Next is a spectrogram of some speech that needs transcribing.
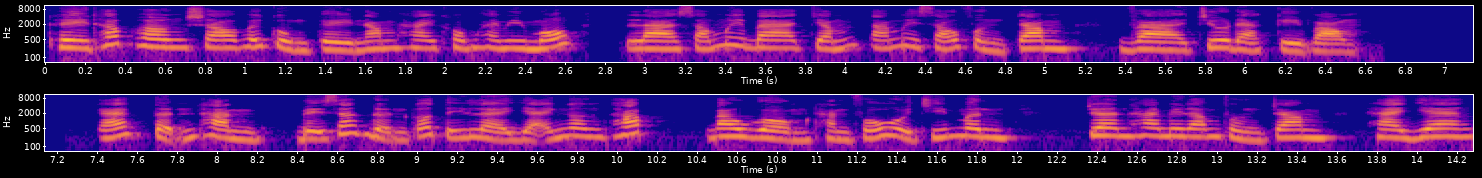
thì thấp hơn so với cùng kỳ năm 2021 là 63.86% và chưa đạt kỳ vọng. Các tỉnh thành bị xác định có tỷ lệ giải ngân thấp bao gồm thành phố Hồ Chí Minh, trên 25%, Hà Giang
